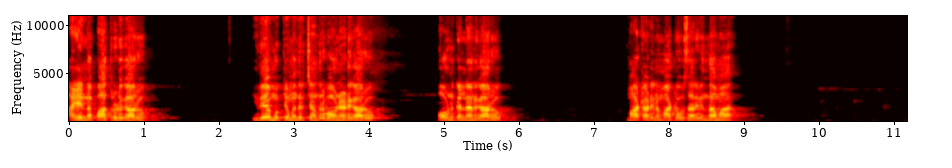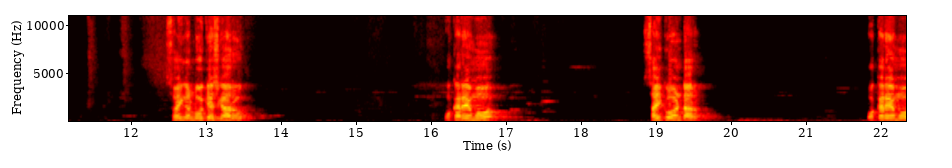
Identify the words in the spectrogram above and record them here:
అయ్యన్న పాత్రుడు గారు ఇదే ముఖ్యమంత్రి చంద్రబాబు నాయుడు గారు పవన్ కళ్యాణ్ గారు మాట్లాడిన మాటలు ఒకసారి విందామా? స్వయంగా లోకేష్ గారు ఒకరేమో సైకో అంటారు. ఒకరేమో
